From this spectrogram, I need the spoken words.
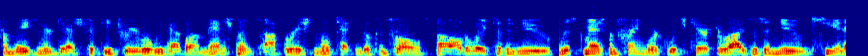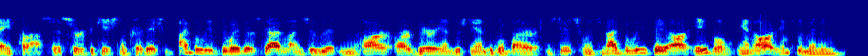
from 800-53 where we have our management, operational, technical controls, uh, all the way to the new risk management framework, which characterizes a new C&A process, certification accreditation. I believe the way those guidelines are written are, are very understandable by our constituents, and I believe they are able and are implementing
